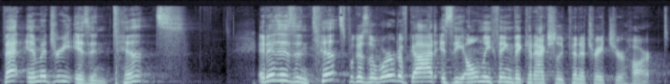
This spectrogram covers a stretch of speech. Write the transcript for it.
that imagery is intense. It is intense because the word of God is the only thing that can actually penetrate your heart.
